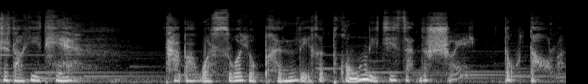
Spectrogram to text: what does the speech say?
直到一天，他把我所有盆里和桶里积攒的水都倒了，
